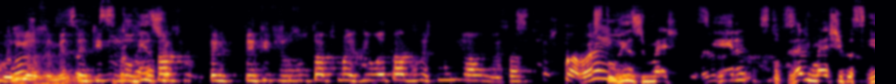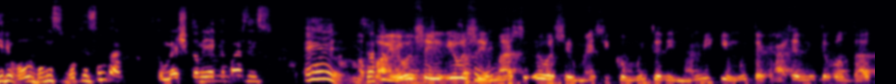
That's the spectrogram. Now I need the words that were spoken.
Curiosamente, tem tido, resultados, tem, tem tido os resultados mais dilatados deste Mundial. Engraçado. Está bem. Se tu dizes México a seguir, se tu fizeres México a seguir, eu vou, vou, vou te insultar. Porque o México também é capaz disso. É, exatamente. Opa, eu, achei, eu, achei mais, eu achei o México com muita dinâmica e muita garra e muita vontade.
